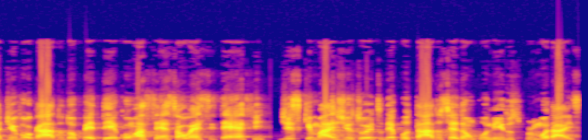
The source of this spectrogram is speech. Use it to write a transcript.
Advogado do PT com acesso ao STF diz que mais 18 deputados serão punidos por Moraes.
